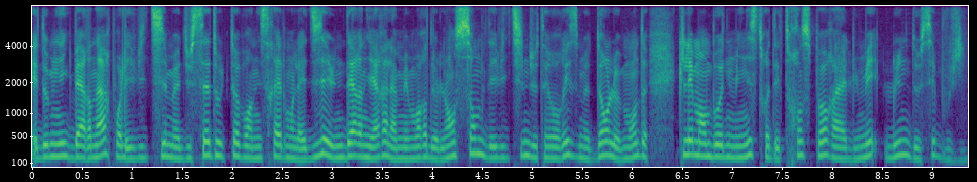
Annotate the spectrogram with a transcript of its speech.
et Dominique Bernard, pour les victimes du 7 octobre en Israël, on l'a dit, et une dernière à la mémoire de l'ensemble des victimes du terrorisme dans le monde. Clément Beaune, ministre des Transports, a allumé l'une de ces bougies.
